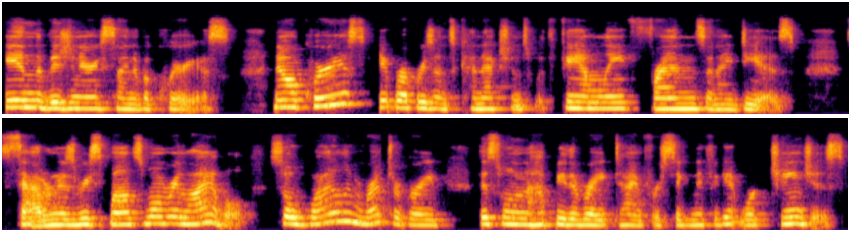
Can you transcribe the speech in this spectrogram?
in the visionary sign of Aquarius. Now, Aquarius, it represents connections with family, friends, and ideas. Saturn is responsible and reliable. So, while in retrograde, this will not be the right time for significant work changes.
